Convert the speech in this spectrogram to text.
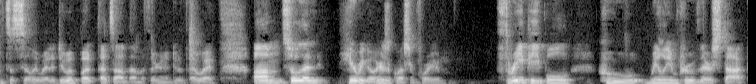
It's a silly way to do it, but that's on them if they're going to do it that way. Um, so then here we go. Here's a question for you: Three people who really improved their stock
